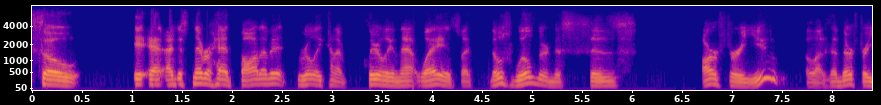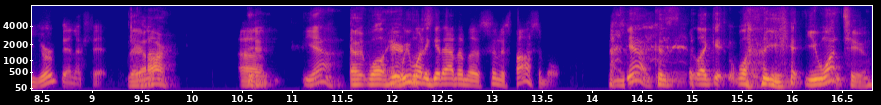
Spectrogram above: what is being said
so it, I just never had thought of it really kind of clearly in that way. It's like those wildernesses are for you a lot of times. They're for your benefit. they not, are. Yeah. Um, yeah. Uh, well, here we want to get at them as soon as possible. yeah because like well you, you want to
